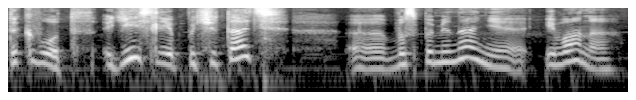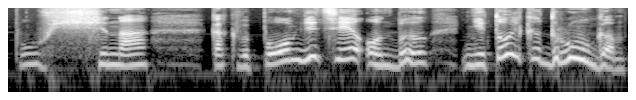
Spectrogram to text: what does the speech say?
Так вот, если почитать э, воспоминания Ивана Пущина, как вы помните, он был не только другом,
